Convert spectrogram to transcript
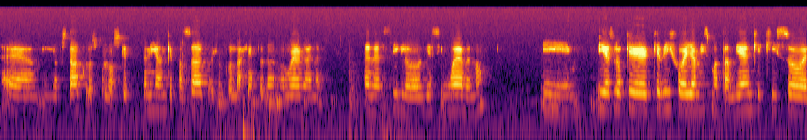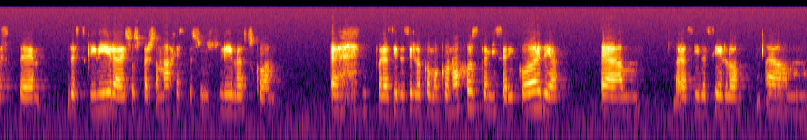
em, y obstáculos por los que tenían que pasar, por ejemplo, la gente de Noruega en el, en el siglo XIX, ¿no? Y y es lo que, dijo ella misma también, que quiso este, describir a esos personajes de sus libros con, eh, por así decirlo, como con ojos de misericordia, em, por así decirlo, em,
